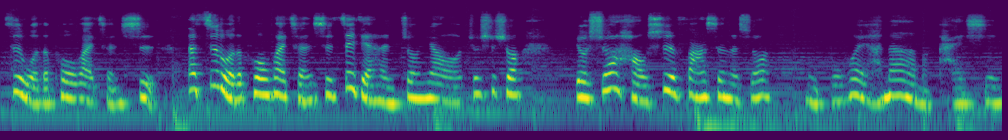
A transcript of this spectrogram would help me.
自我的破坏城市。那自我的破坏城市这点很重要哦，就是说有时候好事发生的时候。你不会那么开心，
